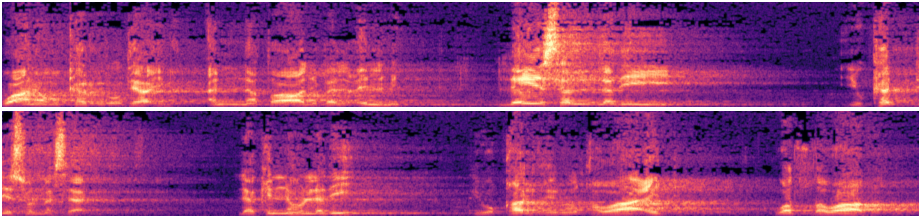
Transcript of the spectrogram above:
وأنا أكرر دائما أن طالب العلم ليس الذي يكدس المسائل لكنه الذي يقرر القواعد والضوابط.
